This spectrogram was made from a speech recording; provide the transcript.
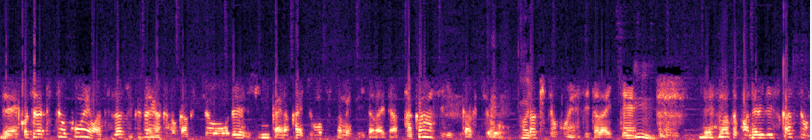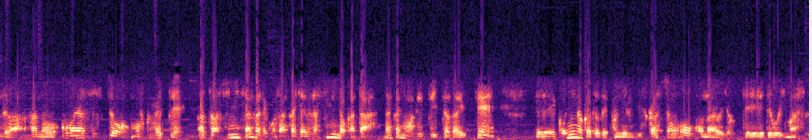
でこちら基調講演は津田塾大学の学長で審議会の会長も務めていただいた高橋学長が基調講演していただいて、はいうん、でその後パネルディスカッションではあの小林市長も含めてあとは市民参加でご参加いただいた市民の方中にも出ていただいて、えー、5人の方でパネルディスカッションを行う予定でおります。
